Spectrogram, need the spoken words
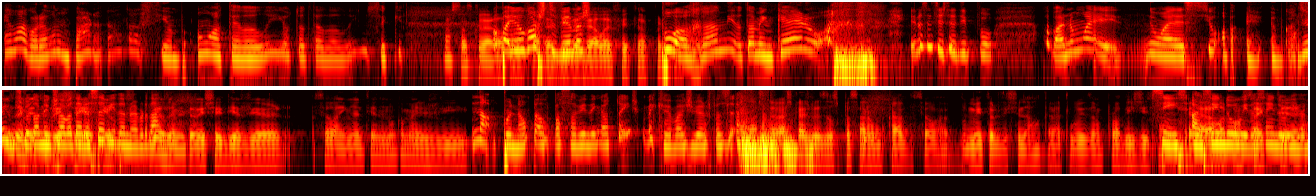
ela agora ela não para, ela está sempre um hotel ali, outro hotel ali, não sei o quê. Ah, está, se calhar Opa, ela eu gosto de ver, mas- dela é feita a partir Porra, eu também quero! eu não sei se isto é tipo. Opa, não é. Não é ciúme. Opa, é, é um bocado de ciúmes que eu também gostava de ter essa vida, eu- não é verdade? Curiosamente, eu deixei de a ver, sei lá, em antena, nunca mais vi. Não, pois não, ela passa a vida em hotéis, como é que vais ver a fazer? Ah, eu acho que às vezes eles passaram um bocado, sei lá, do meio tradicional, que era a televisão, para o digital. Sim, Se sim. Ah, sem dúvida, sem dúvida.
